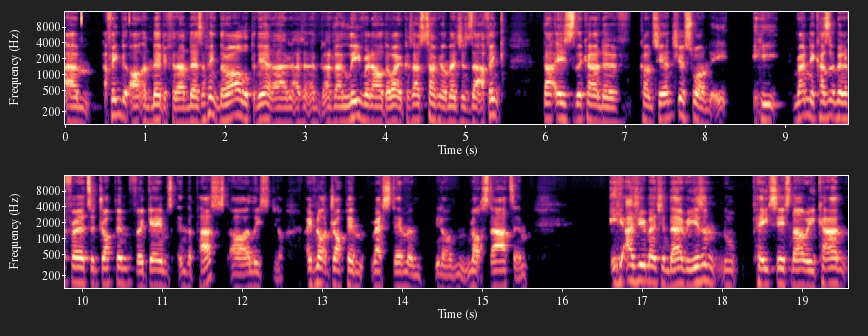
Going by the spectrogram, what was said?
Um, I think, and maybe Fernandes. I think they're all up in the air, and, and I leave Ronaldo out because as Samuel mentions that, I think that is the kind of conscientious one. He, he Rangnick hasn't been afraid to drop him for games in the past, or at least you know, if not drop him, rest him, and you know, not start him. He, as you mentioned there, he isn't paces now. He can't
